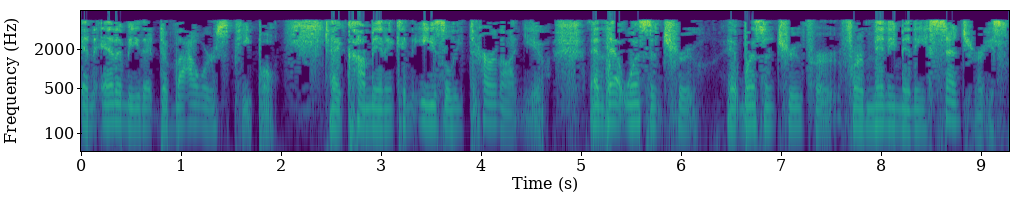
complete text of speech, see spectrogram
an enemy that devours people that come in and can easily turn on you, and that wasn't true. It wasn't true for for many many centuries.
